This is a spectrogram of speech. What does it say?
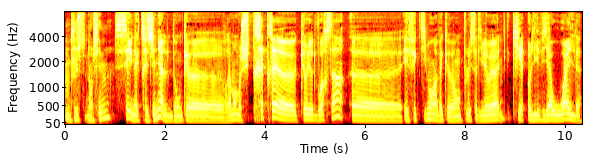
en plus, dans le film. C'est une actrice géniale, donc euh, vraiment, moi je suis très très euh, curieux de voir ça. Euh, effectivement, avec euh, en plus Olivia Wilde, qui, Olivia Wilde,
